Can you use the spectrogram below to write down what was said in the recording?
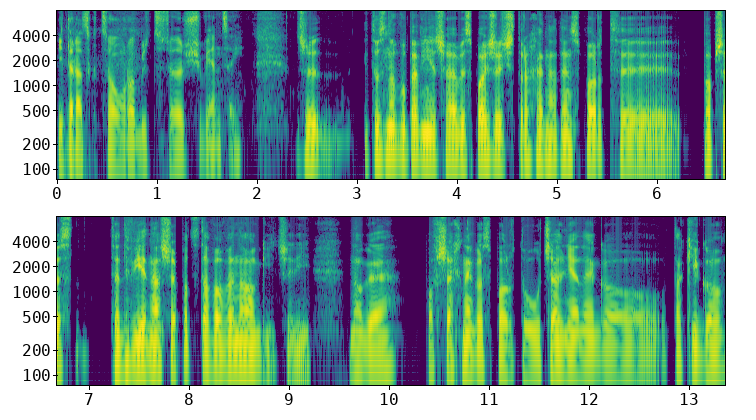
i teraz chcą robić coś więcej. I tu znowu pewnie trzeba by spojrzeć trochę na ten sport y, poprzez te dwie nasze podstawowe nogi, czyli nogę powszechnego sportu, uczelnianego, takiego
